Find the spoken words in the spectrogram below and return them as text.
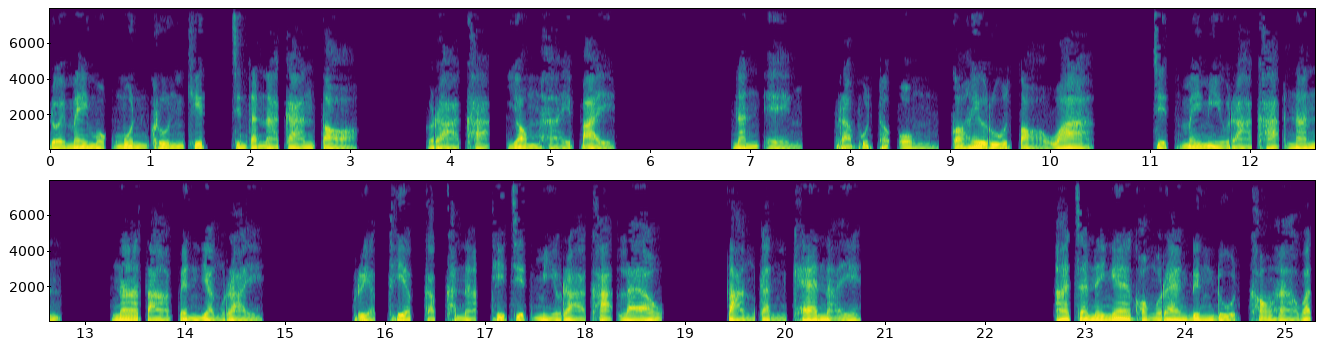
โดยไม่หมกมุ่นครุ่นคิดจินตนาการต่อ ราคะย่อมหายไป นั่นเอง พระพุทธองค์ก็ให้รู้ต่อว่า จิตไม่มีราคะนั้น หน้าตาเป็นอย่างไร เปรียบเทียบกับขณะที่จิตมีราคะแล้ว ต่างกันแค่ไหน อาจจะในแง่ของแรงดึงดูดเข้าหาวัต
